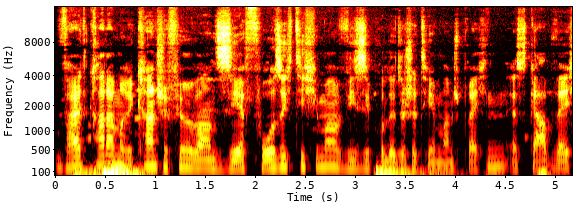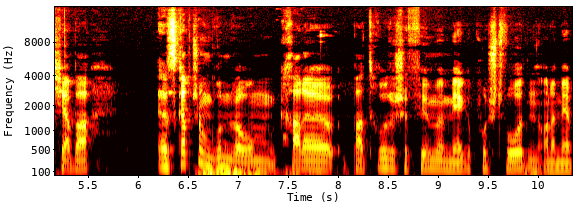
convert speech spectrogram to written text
Weil halt gerade amerikanische Filme waren sehr vorsichtig immer, wie sie politische Themen ansprechen. Es gab welche, aber es gab schon einen Grund, warum gerade patriotische Filme mehr gepusht wurden oder mehr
